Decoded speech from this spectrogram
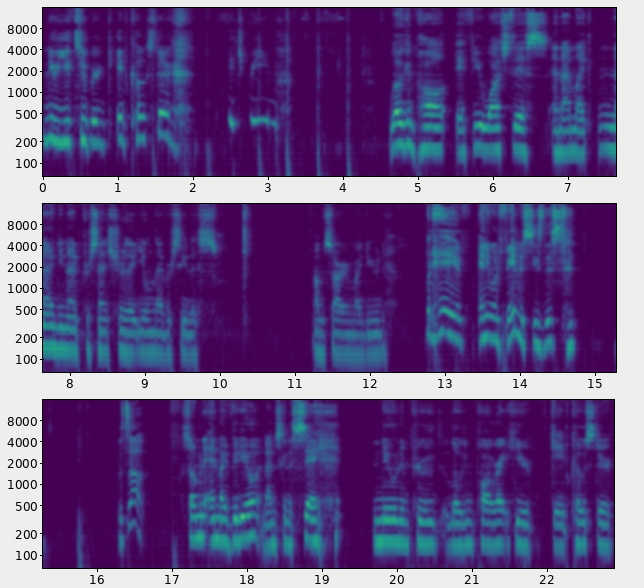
New YouTuber Gabe Coaster. My dream. Logan Paul, if you watch this, and I'm like 99% sure that you'll never see this, I'm sorry, my dude. But hey, if anyone famous sees this, what's up? So I'm going to end my video and I'm just going to say new and improved Logan Paul right here, Gabe Coaster.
